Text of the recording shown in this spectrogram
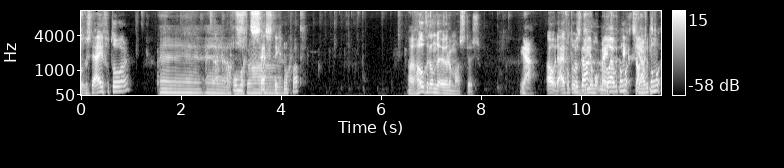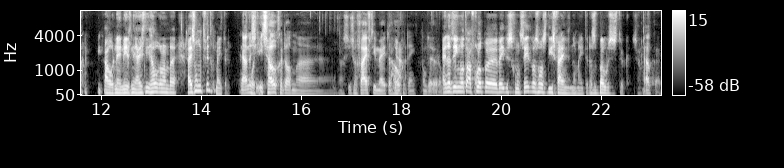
hoog is de Eiffeltoren? Eh, eh, 160 nog wat? Hoger dan de Euromast dus. Ja. Oh, de Eiffeltoren is Totaal- 300 meter. Oh, hij ja, hij wordt oh nee, nee, is niet, hij is niet hoger dan de... Hij is 120 meter. Ja, dan is hij iets hoger dan, eh is hij zo'n 15 meter hoger Ja. denk ik dan de Euromast. En dat ding wat de afgelopen week dus gelanceerd was, was die is 25 meter. Dat is het bovenste stuk. Zeg maar. Oké.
